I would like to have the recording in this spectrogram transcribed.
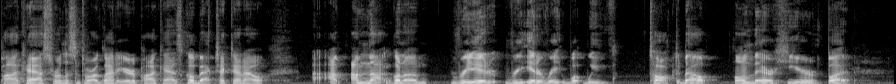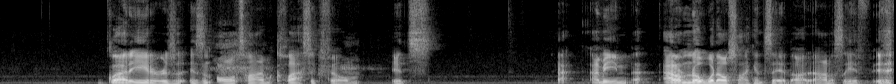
podcast or listened to our Gladiator podcast, go back check that out. I, am not gonna reiter- reiterate what we've talked about on there here, but Gladiator is a, is an all time classic film. It's, I mean, I don't know what else I can say about it. Honestly, if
